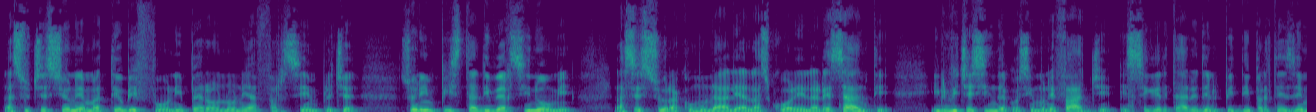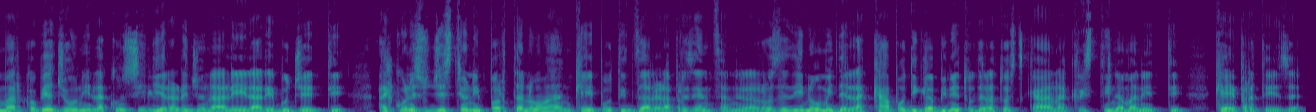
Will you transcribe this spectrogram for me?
La successione a Matteo Biffoni però non è affar semplice. Sono in pista diversi nomi. L'assessora comunale alla scuola Ilaria Santi, il vice sindaco Simone Faggi, il segretario del PD pratese Marco Biagioni, la consigliera regionale Ilaria Bugetti. Alcune suggestioni portano anche a ipotizzare la presenza nella rosa dei nomi della capo di gabinetto della Toscana, Cristina Manetti che è pratese.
